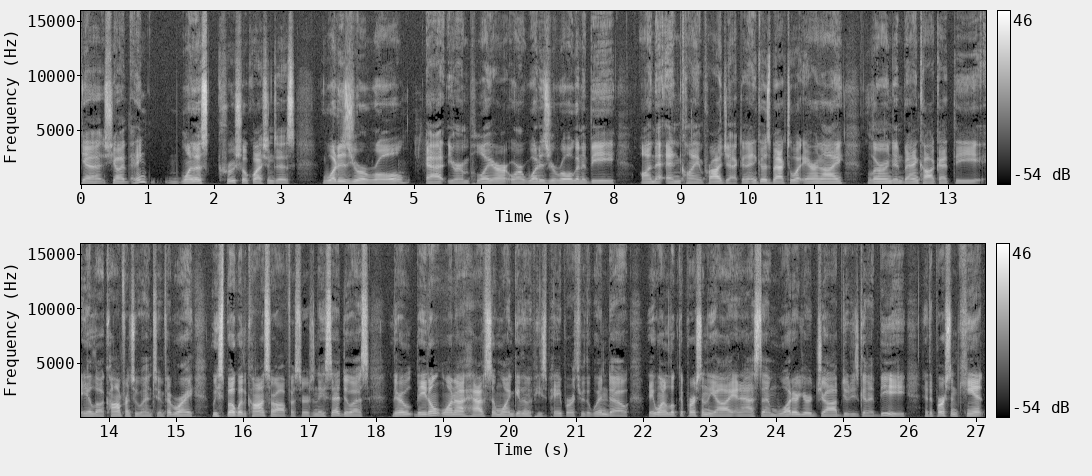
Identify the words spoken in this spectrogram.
Yeah, I think one of those crucial questions is what is your role at your employer or what is your role going to be on the end client project. And it goes back to what Aaron and I learned in Bangkok at the AILA conference we went to in February. We spoke with the consular officers and they said to us they don't want to have someone give them a piece of paper through the window. They want to look the person in the eye and ask them, what are your job duties going to be? If the person can't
